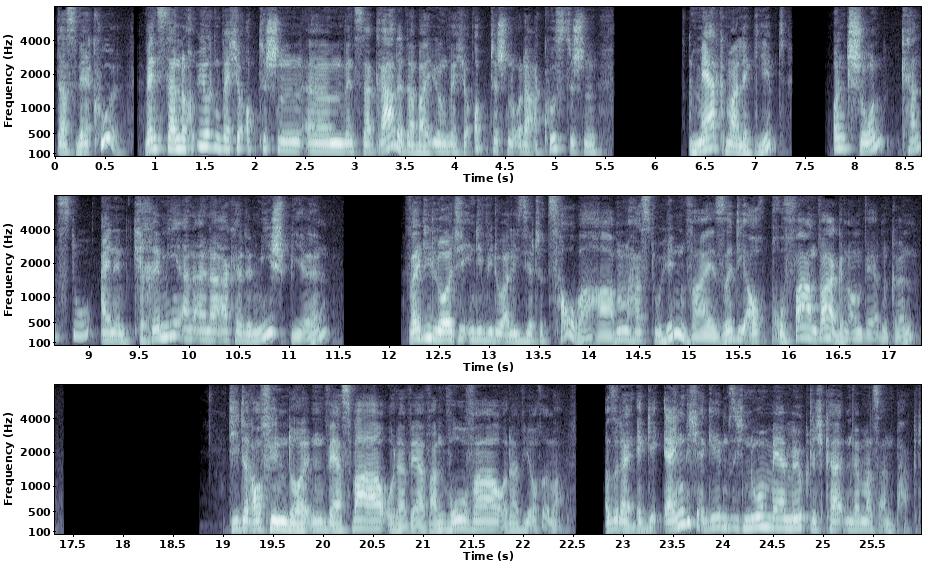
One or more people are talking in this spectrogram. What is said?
Das wäre cool. Wenn es dann noch irgendwelche optischen, ähm, wenn es da gerade dabei irgendwelche optischen oder akustischen Merkmale gibt, und schon kannst du einen Krimi an einer Akademie spielen, weil die Leute individualisierte Zauber haben, hast du Hinweise, die auch profan wahrgenommen werden können, die darauf hindeuten, wer es war oder wer wann wo war oder wie auch immer. Also da erge eigentlich ergeben sich nur mehr Möglichkeiten, wenn man es anpackt.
